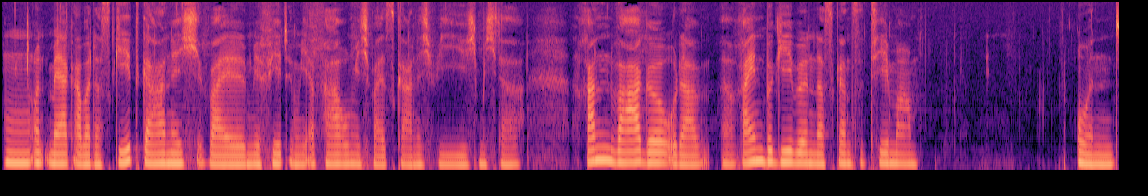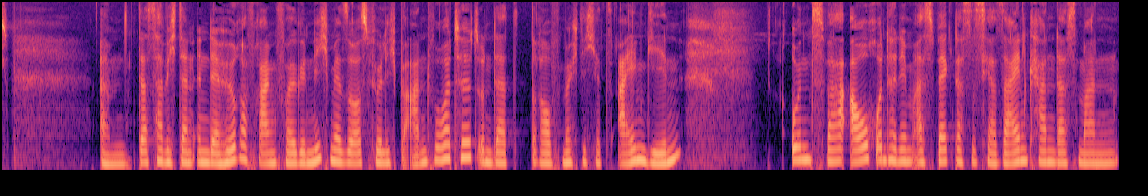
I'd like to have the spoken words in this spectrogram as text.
mm, und merke aber, das geht gar nicht, weil mir fehlt irgendwie Erfahrung. Ich weiß gar nicht, wie ich mich da ranwage oder äh, reinbegebe in das ganze Thema. Und ähm, das habe ich dann in der Hörerfragenfolge nicht mehr so ausführlich beantwortet und darauf möchte ich jetzt eingehen. Und zwar auch unter dem Aspekt, dass es ja sein kann, dass man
